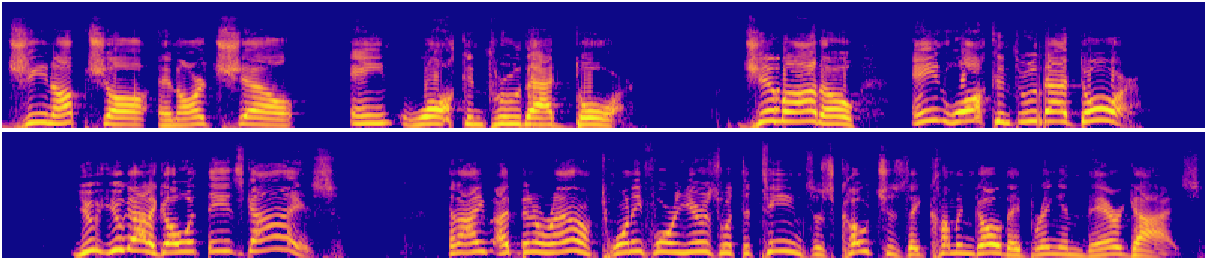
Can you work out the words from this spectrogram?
Gene Upshaw and Art Shell ain't walking through that door. Jim Otto ain't walking through that door. You, you got to go with these guys. And I, I've been around 24 years with the teams. As coaches, they come and go. They bring in their guys.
